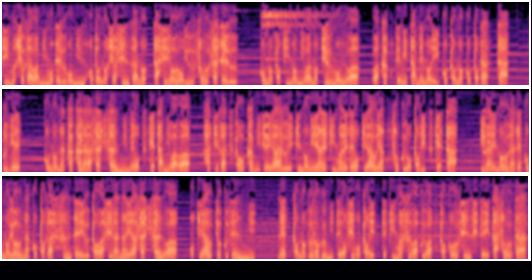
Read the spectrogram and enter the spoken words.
事務所側にモデル5人ほどの写真が載った資料を郵送させる。この時の庭の注文は、若くて見た目のいいことのことだった。うげ、この中から朝日さんに目をつけた庭は、8月10日に JR 一宮駅前で落ち合う約束を取り付けた。依頼の裏でこのようなことが進んでいるとは知らない朝日さんは、落ち合う直前に、ネットのブログにてお仕事行ってきますワクワクと更新していたそうだ。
